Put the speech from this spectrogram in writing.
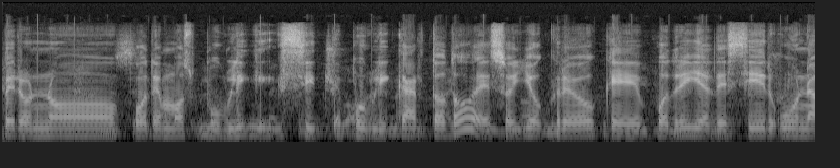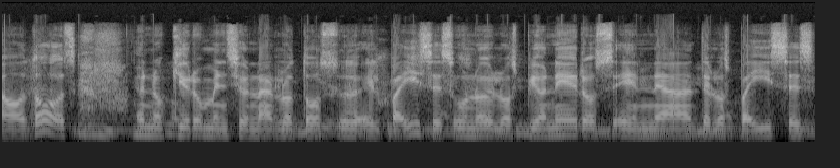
pero no podemos publicar todo eso. Yo creo que podría decir una o dos. No quiero mencionar los dos. El país es uno de los pioneros en, de los países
